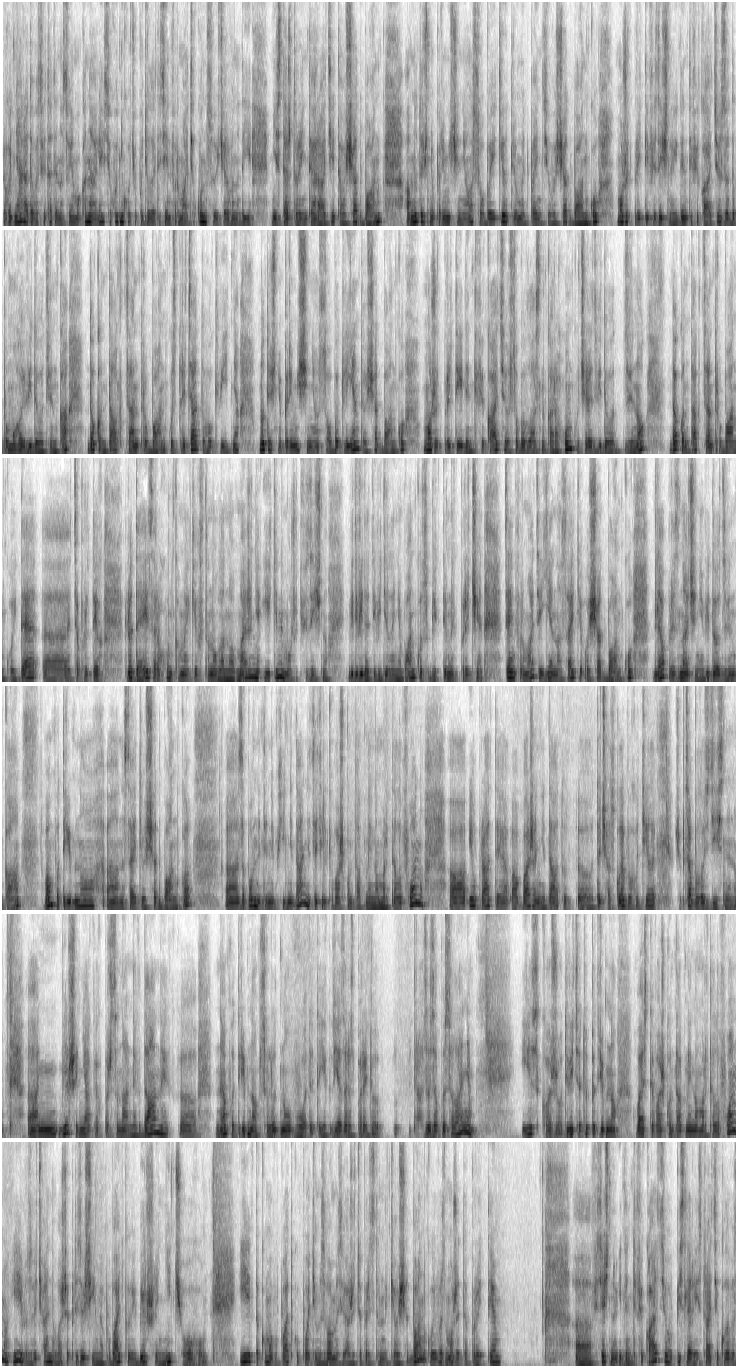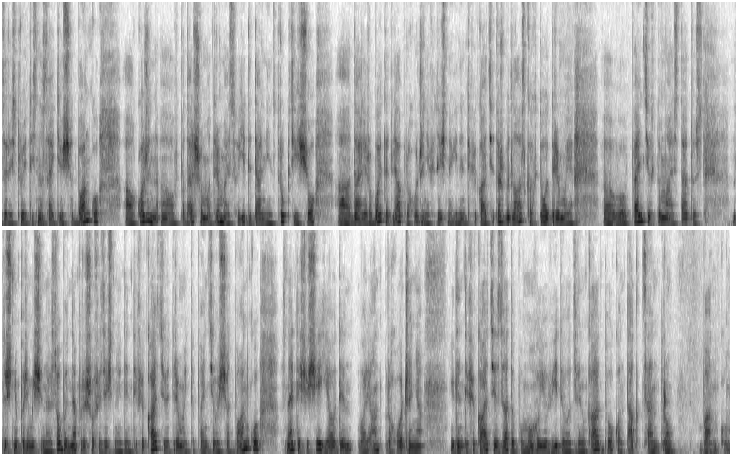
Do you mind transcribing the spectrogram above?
Доброго дня, рада вас вітати на своєму каналі. Сьогодні хочу поділитися інформацією, яку на свою чергу надає Міністерство реінтеграції та Ощадбанк. А внутрішньо переміщені особи, які отримують пенсію в Ощадбанку, можуть прийти фізичну ідентифікацію за допомогою відеодзвінка до контакт-центру банку. З 30 квітня внутрішньо переміщені особи, клієнти Ощадбанку можуть пройти ідентифікацію особи власника рахунку через відеодзвінок до контакт-центру банку. Йдеться про тих людей, за рахунками яких встановлено обмеження і які не можуть фізично відвідати відділення банку з об'єктивних причин. Ця інформація є на сайті Ощадбанку. Для призначення відеодзвінка вам потрібно е, на сайті Ощадбанку е, заповнити необхідні дані, це тільки ваш контактний номер телефону, е, і обрати е, бажані дату е, та час, коли б ви хотіли, щоб це було здійснено. Е, Більше ніяких персональних даних е, не потрібно абсолютно вводити. Я зараз перейду відразу за посиланням. І скажу, дивіться, тут потрібно ввести ваш контактний номер телефону і, звичайно, ваше прізвище ім'я по батькові більше нічого. І в такому випадку потім з вами зв'яжуться представники Ощадбанку, і ви зможете пройти е, фізичну ідентифікацію. Після реєстрації, коли ви зареєструєтесь на сайті Ощадбанку, е, кожен е, в подальшому отримає свої детальні інструкції, що далі робити для проходження фізичної ідентифікації. Тож, будь ласка, хто отримує пенсію, хто має статус внутрішньопереміщеної особи, не пройшов фізичну ідентифікацію, отримуйте пенсію в Ощадбанку. Знаєте, що ще є один варіант проходження ідентифікації за допомогою відеодзвінка до контакт-центру банку.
